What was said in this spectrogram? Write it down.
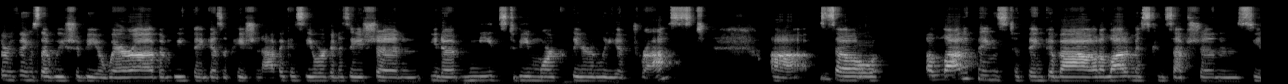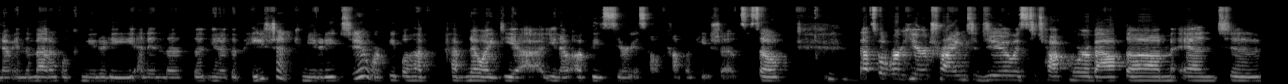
there are things that we should be aware of and we think as a patient advocacy organization you know needs to be more clearly addressed. Uh, so a lot of things to think about a lot of misconceptions you know in the medical community and in the, the you know the patient community too where people have have no idea you know of these serious health complications so mm-hmm. that's what we're here trying to do is to talk more about them and to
